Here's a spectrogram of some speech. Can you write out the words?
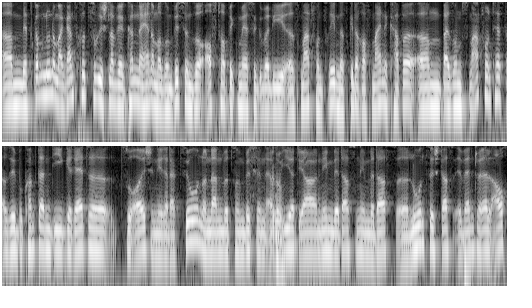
Ähm, jetzt kommen wir nur noch mal ganz kurz zurück. Ich glaube, wir können nachher noch mal so ein bisschen so off-topic-mäßig über die äh, Smartphones reden. Das geht auch auf meine Kappe. Ähm, bei so einem Smartphone-Test, also ihr bekommt dann die Geräte zu euch in die Redaktion und dann wird so ein bisschen genau. eruiert, ja, nehmen wir das, nehmen wir das, äh, lohnt sich das eventuell auch.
